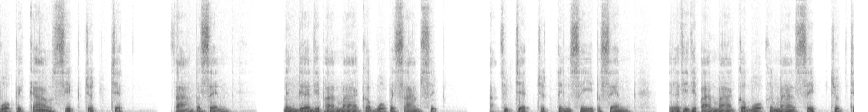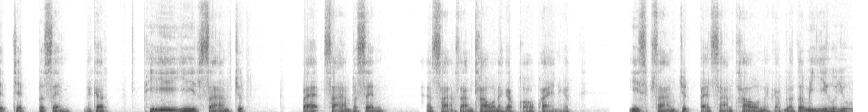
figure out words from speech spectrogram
บวกไป 90.73เจ็ดสามเปอร์เซ็นต์หนึ่งเดือนที่ผ่านมาก็บวกไป 30 37.14 เปอร์เซ็นต์หนึ่งอทิตย์ที่ผ่านมาก็บวกขึ้นมา 10.77เปอร์เซ็นะครับ PE 23.83เปอร์เซ็นต์สามสามเท่านะครับขออภัยนะครับ 23.83 เท่านะครับ แล้วก็มี yield อยู่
